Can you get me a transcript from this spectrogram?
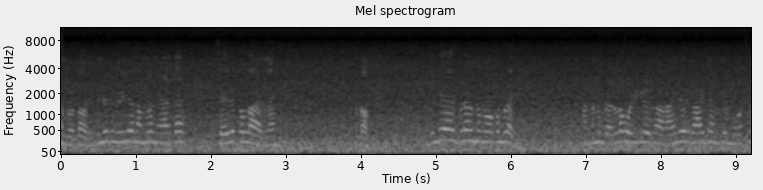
ഉണ്ട് കേട്ടോ. ഇതിന്റെ ഒരു വീഡിയോ നമ്മൾ നേരത്തെ ചെയ്തിട്ടുള്ളതായിരുന്നേ. കേട്ടോ. ഇതിന്റെ ഇവിടെ ഒന്ന് നോക്കുമ്പോഴേ അങ്ങനെ വെള്ളം ഒഴുകി വരുന്നതാണ്. അതിന്റെ ഒരു കാഴ്ച നമുക്ക് മുറിച്ച്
